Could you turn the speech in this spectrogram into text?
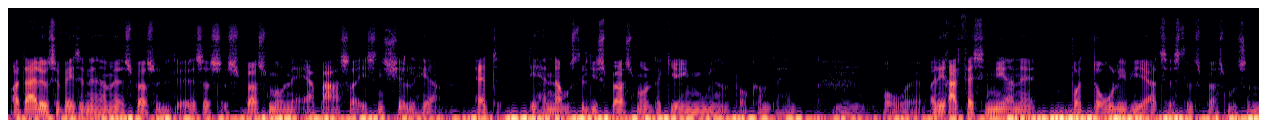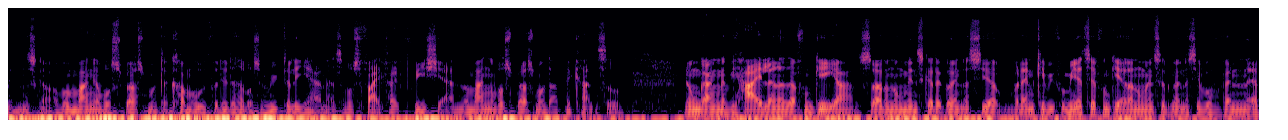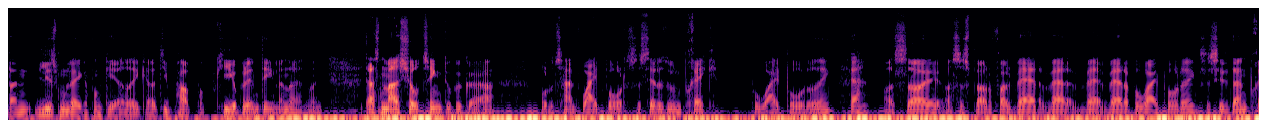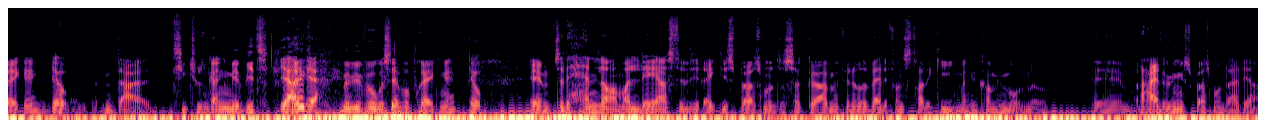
Og der er det jo tilbage til den her med spørgsmål, altså spørgsmålene er bare så essentielle her, at det handler om at stille de spørgsmål, der giver en muligheden for at komme derhen. Mm. Og, øh, og det er ret fascinerende, hvor dårlige vi er til at stille spørgsmål som mennesker, og hvor mange af vores spørgsmål, der kommer ud fra det, der hedder vores amygdala hjerne, altså vores fight, fight, freeze hjerne, hvor mange af vores spørgsmål, der er begrænset. Nogle gange, når vi har et eller andet, der fungerer, så er der nogle mennesker, der går ind og siger, hvordan kan vi få mere til at fungere? Der er nogle mennesker, der går ind og siger, hvorfor fanden er der en lille smule, der ikke har fungeret? Ikke? Og de kigger på den del eller noget andet. Ikke? Der er sådan en meget sjov ting, du kan gøre, hvor du tager et whiteboard, så sætter du en prik på whiteboardet, ikke? Ja. Og så, øh, og så spørger du folk, hvad er, der, hvad, hvad, hvad er der på whiteboardet, ikke? Så siger de, der er en prik, ikke? Jo. Der er 10.000 gange mere hvidt, ja, ikke? Ja. Men vi fokuserer på prikken, ikke? Jo. Øhm, så det handler om at lære at stille de rigtige spørgsmål, der så gør, at man finder ud af, hvad er det for en strategi, man kan komme i mål med. Øhm, og der har jeg et yndlingsspørgsmål, der er der.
